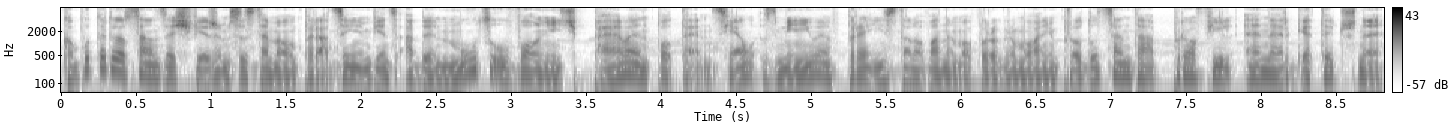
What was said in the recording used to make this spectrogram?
Komputer dostałem ze świeżym systemem operacyjnym, więc aby móc uwolnić pełen potencjał, zmieniłem w preinstalowanym oprogramowaniu producenta profil energetyczny.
